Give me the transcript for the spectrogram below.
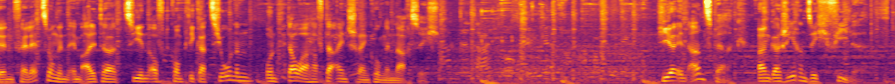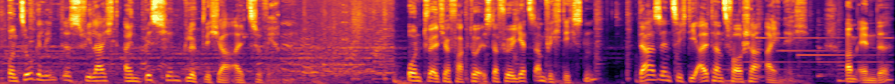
Denn Verletzungen im Alter ziehen oft Komplikationen und dauerhafte Einschränkungen nach sich. Hier in Arnsberg engagieren sich viele. Und so gelingt es vielleicht ein bisschen glücklicher alt zu werden. Und welcher Faktor ist dafür jetzt am wichtigsten? Da sind sich die Alternsforscher einig. Am Ende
